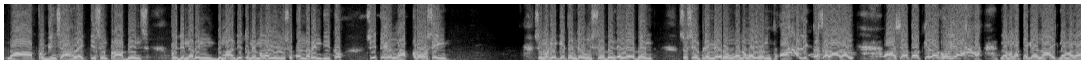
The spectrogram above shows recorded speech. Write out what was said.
na probinsya like Quezon Province, pwede na rin dumaan dito may mga lulusutan na rin dito. So ito yung ah, crossing. So makikita nyo yung 7-Eleven. So siyempre merong ano ngayon, ah, ligtas sa lalay. Ah, shout out kila kuya na mga taga-naik na mga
